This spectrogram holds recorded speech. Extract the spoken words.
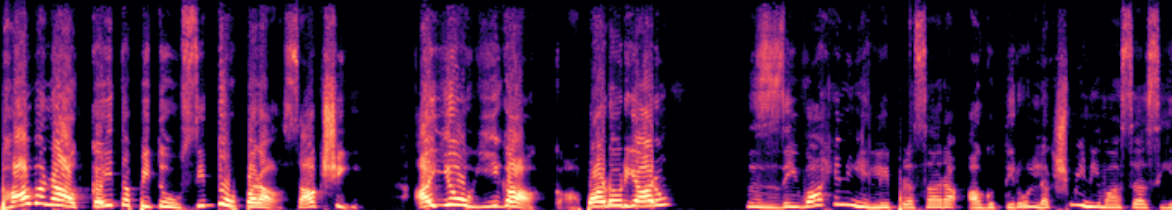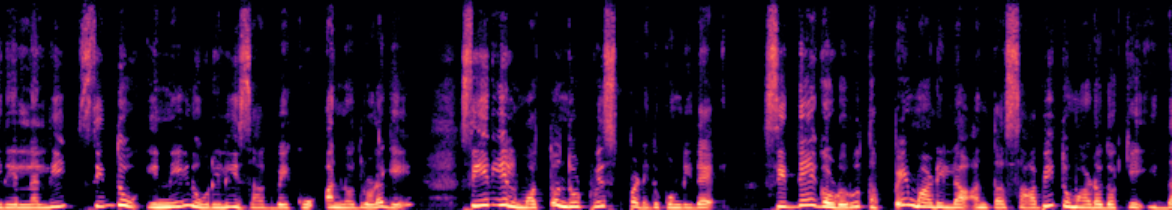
ಭಾವನಾ ಕೈತಪ್ಪಿತು ಸಿದ್ದು ಪರ ಸಾಕ್ಷಿ. ಅಯ್ಯೋ, ಈಗ ಕಾಪಾಡೋರು ಯಾರು? ಜಿವಾಹಿನಿಯಲ್ಲಿ ಪ್ರಸಾರ ಆಗುತ್ತಿರೋ ಲಕ್ಷ್ಮೀ ನಿವಾಸ ಸೀರಿಯಲ್ನಲ್ಲಿ ಸಿದ್ದು ಇನ್ನೇನು ರಿಲೀಸ್ ಆಗಬೇಕು ಅನ್ನೋದ್ರೊಳಗೆ ಸೀರಿಯಲ್ ಮತ್ತೊಂದು ಟ್ವಿಸ್ಟ್ ಪಡೆದುಕೊಂಡಿದೆ. ಸಿದ್ದೇಗೌಡರು ತಪ್ಪೇ ಮಾಡಿಲ್ಲ ಅಂತ ಸಾಬೀತು ಮಾಡೋದಕ್ಕೆ ಇದ್ದ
